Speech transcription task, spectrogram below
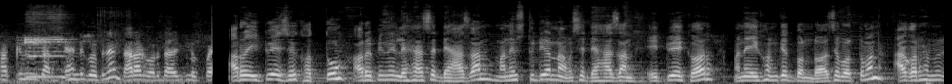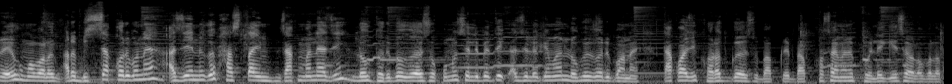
সাত কিলোমিটাৰ। এহেঁতি গৈ পিনে দাৰা ঘৰত ডাইৰেক্ট লগ আৰু এইটোৱে আছে ঘৰটো। আৰু ইপিনে লেখা আছে দেহাজান। মানে ষ্টুডিঅ'ৰ নাম আছে দেহাজান। এইটোৱে ঘৰ। মানে এইখন গেট বন্ধ আছে বৰ্তমান। আগৰখনেৰে সোমাব লাগিব। আৰু বিশ্বাস কৰিবনে? আজি এনেকৈ ফাৰ্ষ্ট টাইম যাক মানে আজি লগ ধৰিব গৈ আছো। কোনো চেলিব্ৰিটিক আজিলৈকে মানে লগেই কৰি পোৱা নাই। তাকো আজি ঘৰত গৈ আছো। বাপৰে বাপ, সঁচাই মানে ভয় লাগি আছে অলপ অলপ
